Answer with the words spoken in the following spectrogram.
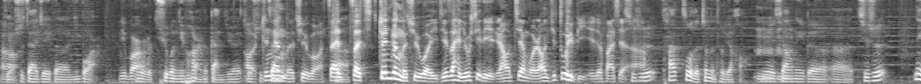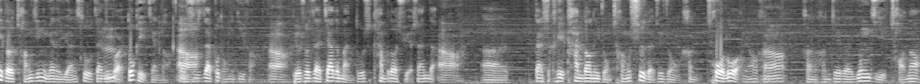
啊也是在这个尼泊尔。尼泊尔我去过尼泊尔的感觉，就哦，是真正的去过，在啊在真正的去过，以及在游戏里然后见过，然后一对比就发现啊，其实他做的真的特别好，嗯因为像那个呃，其实那个场景里面的元素在尼泊尔都可以见到，但是是在不同的地方。啊。比如说在加德满都是看不到雪山的，啊。呃，但是可以看到那种城市的这种很错落，然后很、啊。很很这个拥挤吵闹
